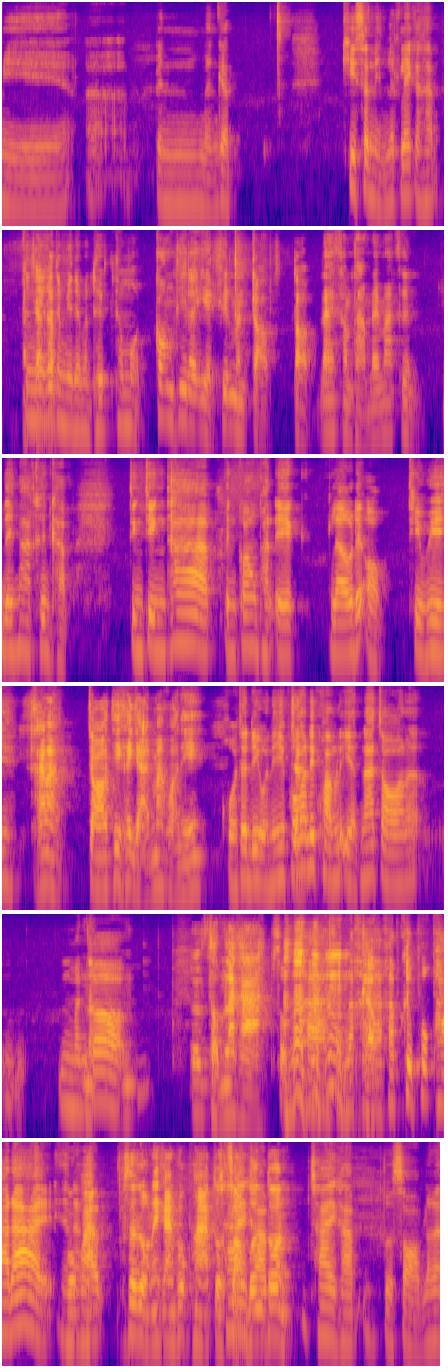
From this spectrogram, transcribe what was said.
มีเอ่อเป็นเหมือนกับขี้สนิมเล็กๆอะครับซึ่งนี่ก็จะมีในบันทึกทั้งหมดกล้องที่ละเอียดขึ้นมันตอบตอบได้คำถามได้มากขึ้น ได้มากขึ้นครับ จริง ๆ ถ้าเป็นกล้องพันเอกแล้วได้ออกทีวีขนาด จอที่ขยายมากกว่านี้โหจะดีกว่านี้เพราะว่านี่ความละเอียดหน้าจอนะมันก็สมราคา สมราคาสมราคคารับครับ คือพกพาได้พกนะพาครับสะดวกในการพกพาตรวจสอบใช่คเบื้องต้น ใช่ครับ ตรวจสอบแล้วก็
